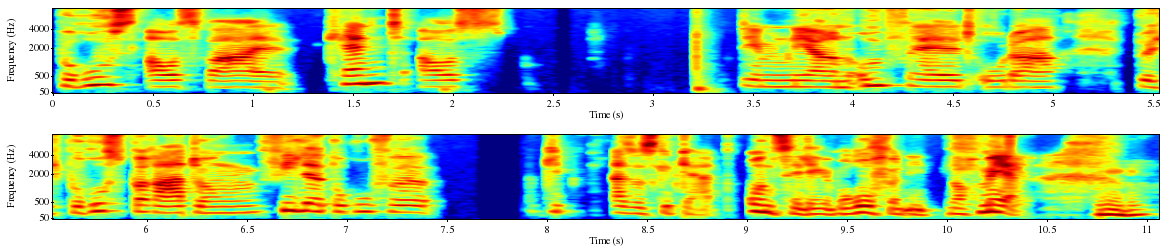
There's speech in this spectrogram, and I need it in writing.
Berufsauswahl kennt aus dem näheren Umfeld oder durch Berufsberatung. Viele Berufe gibt, also es gibt ja unzählige Berufe, noch mehr. Mhm.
